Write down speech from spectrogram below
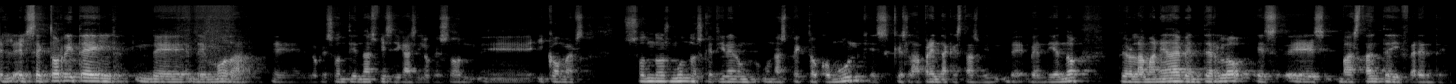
el, sector retail de, moda, eh, lo que son tiendas físicas y lo que son eh, e-commerce, son dos mundos que tienen un, aspecto común, que es, la prenda que estás vendiendo, pero la manera de venderlo es, bastante diferente.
